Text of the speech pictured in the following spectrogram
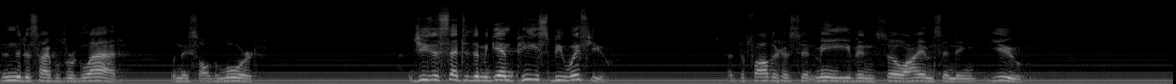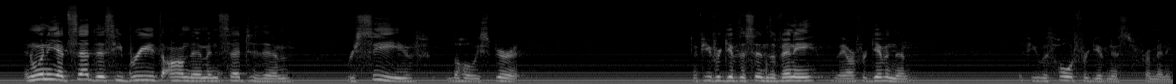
Then the disciples were glad when they saw the Lord. Jesus said to them again, Peace be with you. As the Father has sent me, even so I am sending you. And when he had said this, he breathed on them and said to them, Receive the Holy Spirit. If you forgive the sins of any, they are forgiven them. If you withhold forgiveness from any,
